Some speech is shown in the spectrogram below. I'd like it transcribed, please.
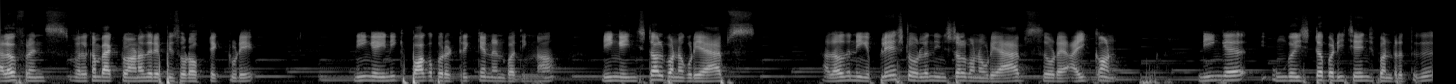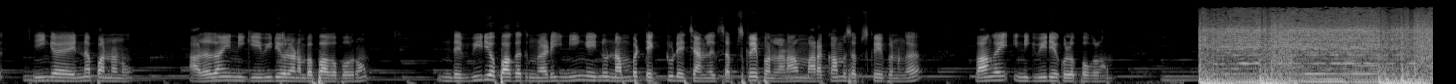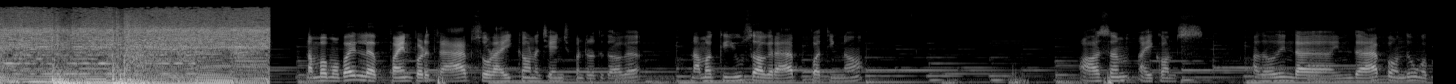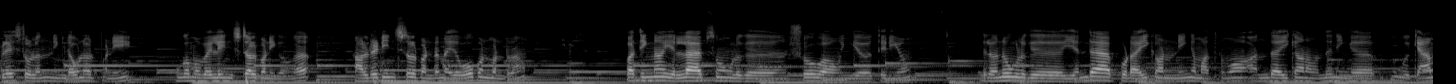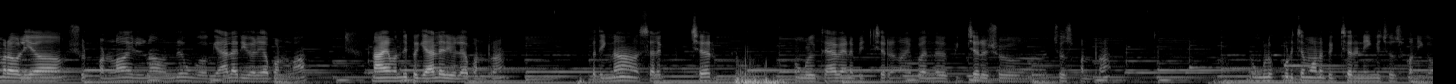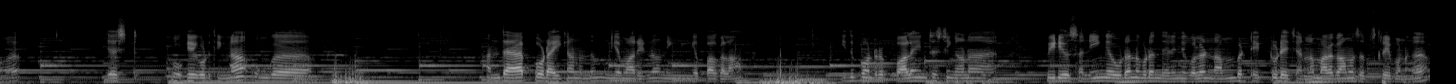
Hello friends welcome back to another episode of tech today நீங்கள் இன்றைக்கி பார்க்க போகிற ட்ரிக் என்னென்னு பார்த்தீங்கன்னா நீங்கள் இன்ஸ்டால் பண்ணக்கூடிய ஆப்ஸ் அதாவது நீங்கள் ப்ளே ஸ்டோர்லேருந்து இன்ஸ்டால் பண்ணக்கூடிய ஆப்ஸோட ஐகான் நீங்கள் உங்கள் இஷ்டப்படி சேஞ்ச் பண்ணுறதுக்கு நீங்கள் என்ன பண்ணணும்? அதை தான் இன்றைக்கி வீடியோவில் நம்ம பார்க்க போகிறோம் இந்த வீடியோ பார்க்கறதுக்கு முன்னாடி நீங்கள் இன்னும் நம்ம டெக் டுடே சேனலுக்கு சப்ஸ்கிரைப் பண்ணலனா மறக்காமல் சப்ஸ்கிரைப் பண்ணுங்கள் வாங்க இன்றைக்கி வீடியோக்குள்ளே போகலாம். நம்ம மொபைலில் பயன்படுத்துகிற ஆப்ஸோட ஐக்கானை சேஞ்ச் பண்ணுறதுக்காக நமக்கு யூஸ் ஆகிற ஆப் பார்த்திங்கன்னா ஆசம் ஐகான்ஸ் அதாவது இந்த இந்த ஆப்பை வந்து உங்கள் ப்ளே ஸ்டோர்லேருந்து நீங்கள் டவுன்லோட் பண்ணி உங்கள் மொபைலில் இன்ஸ்டால் பண்ணிக்கோங்க. ஆல்ரெடி இன்ஸ்டால் பண்ணுறேன் நான் இதை ஓப்பன் பண்ணுறேன் பார்த்தீங்கன்னா எல்லா ஆப்ஸும் உங்களுக்கு ஷோ ஆகும் இங்கே தெரியும். இதில் வந்து உங்களுக்கு எந்த ஆப்போட ஐக்கான் நீங்கள் மாற்றணுமோ அந்த ஐக்கானை வந்து நீங்கள் உங்கள் கேமரா வழியாக ஷூட் பண்ணலாம். இல்லைனா வந்து உங்கள் கேலரி வழியாக பண்ணலாம். நான் வந்து இப்போ கேலரி வழியாக பண்ணுறேன் பார்த்தீங்கன்னா செலக்ட் பிக்சர் உங்களுக்கு தேவையான பிக்சர் நான் இப்போ இந்த பிக்சரை ஷூ சூஸ் பண்ணுறேன் உங்களுக்கு பிடிச்சமான பிக்சரை நீங்கள் சூஸ் பண்ணிக்கோங்க. ஜஸ்ட் ஓகே கொடுத்தீங்கன்னா உங்கள் அந்த ஆப்போட ஐக்கான் வந்து இங்கே மாறிடும் நீங்கள் இங்கே பார்க்கலாம். இது போன்ற பல இன்ட்ரெஸ்டிங்கான வீடியோஸை நீங்கள் உடனுக்குடன் தெரிந்து கொள்ள நம்ம டெக் டுடே சேனலை மறக்காமல் சப்ஸ்கிரைப் பண்ணுங்கள்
